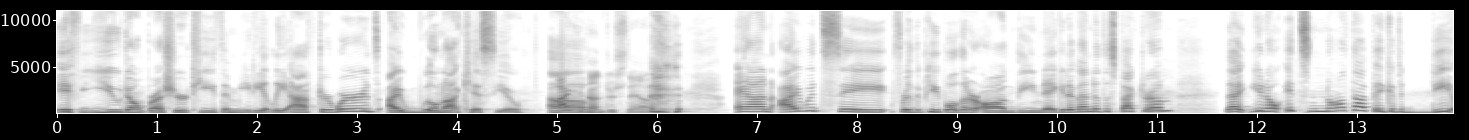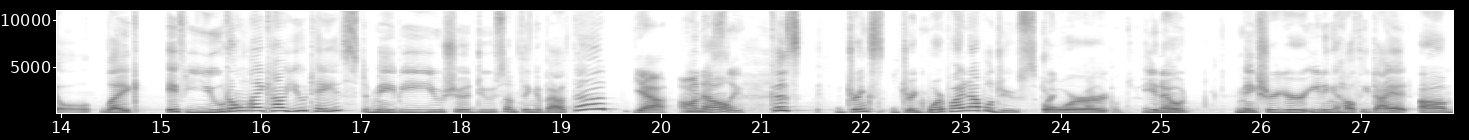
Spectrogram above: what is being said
if you don't brush your teeth immediately afterwards, I will not kiss you. I can Um, understand. and I would say for the people that are on the negative end of the spectrum, that, you know, it's not that big of a deal. Like, if you don't like how you taste, maybe you should do something about that. Yeah, honestly. You know? Because drinks, drink more pineapple juice or, you know, make sure you're eating a healthy diet. Um,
